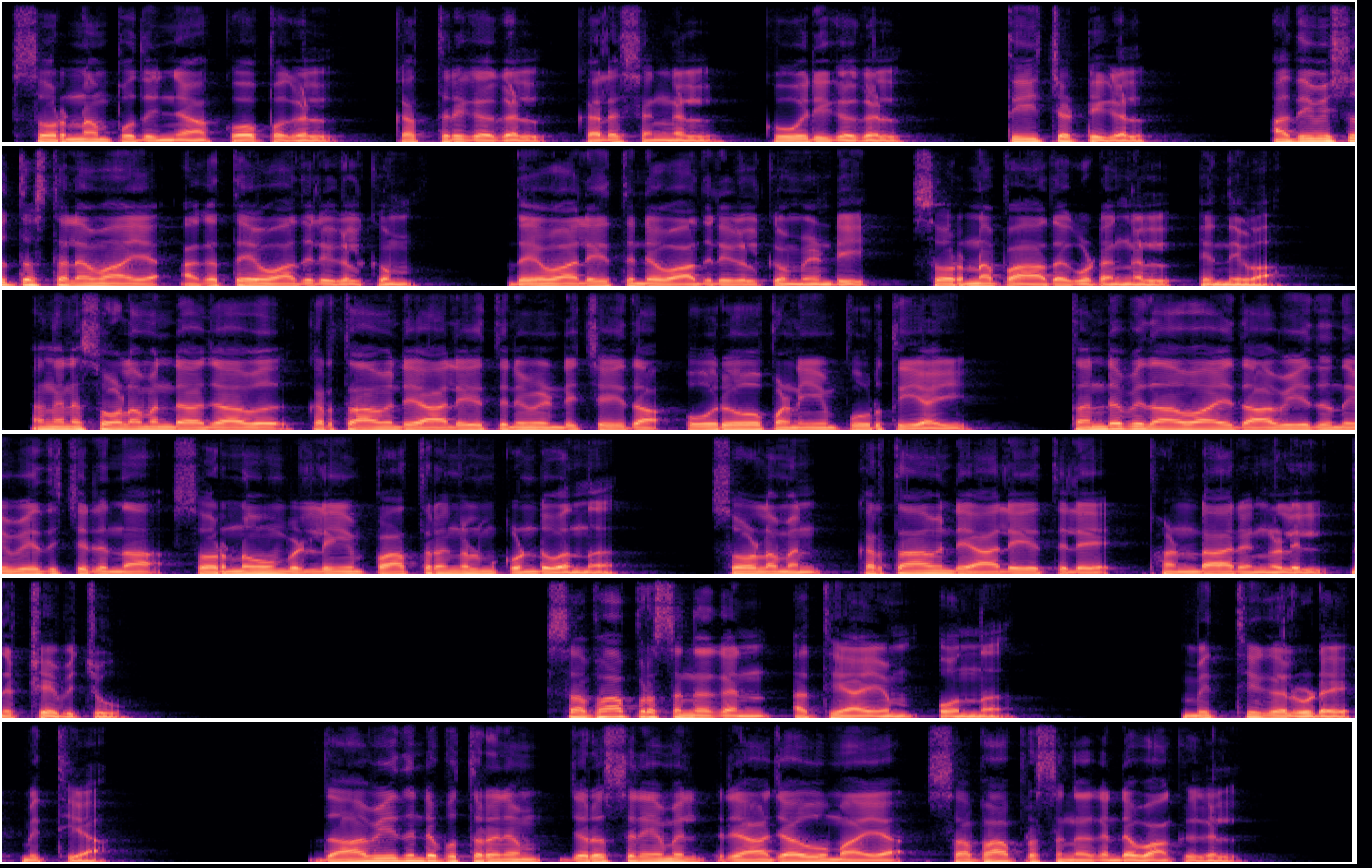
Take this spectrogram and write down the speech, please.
സ്വർണം പൊതിഞ്ഞ കോപ്പകൾ കത്രികകൾ കലശങ്ങൾ കോരികകൾ തീച്ചട്ടികൾ. അതിവിശുദ്ധ സ്ഥലമായ അകത്തെ വാതിലുകൾക്കും ദേവാലയത്തിന്റെ വാതിലുകൾക്കും വേണ്ടി സ്വർണപാതകുടങ്ങൾ എന്നിവ. അങ്ങനെ സോളമൻ രാജാവ് കർത്താവിന്റെ ആലയത്തിനു വേണ്ടി ചെയ്ത ഓരോ പണിയും പൂർത്തിയായി തന്റെ പിതാവായ ദാവീദ് നിവേദിച്ചിരുന്ന സ്വർണവും വെള്ളിയും പാത്രങ്ങളും കൊണ്ടുവന്ന് സോളമൻ കർത്താവിന്റെ ആലയത്തിലെ ഭണ്ഡാരങ്ങളിൽ നിക്ഷേപിച്ചു. സഭാപ്രസംഗകൻ അധ്യായം ഒന്ന്. മിഥ്യകളുടെ മിഥ്യ. ദാവീദിന്റെ പുത്രനും ജെറുസലേമിൽ രാജാവുമായ സഭാപ്രസംഗകന്റെ വാക്കുകൾ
